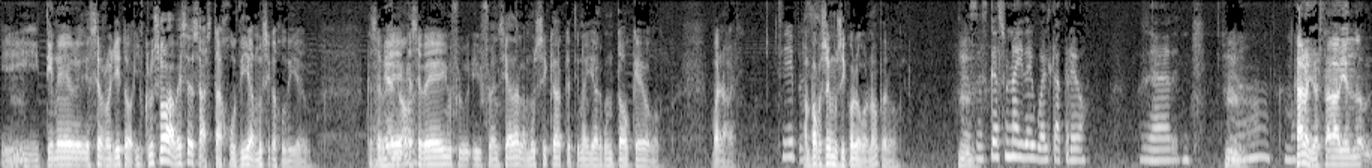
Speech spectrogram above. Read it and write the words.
Y, y tiene ese rollito, incluso a veces hasta judía, música judía, que se ve ¿no? que se ve influ- influenciada la música, que tiene ahí algún toque o bueno, a ver, Sí, pues, tampoco soy musicólogo, ¿no? Pero pues es que es una ida y vuelta, creo. O sea, de- no, como- Claro, yo estaba viendo.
